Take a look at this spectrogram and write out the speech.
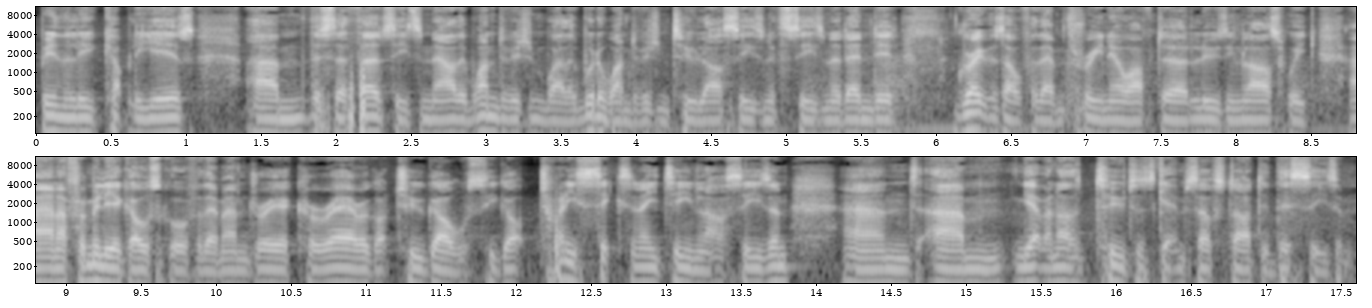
been in the league a couple of years. Um, this is their third season now. They won Division, well, they would have won Division 2 last season if the season had ended. Great result for them 3 0 after losing last week. And a familiar goal scorer for them, Andrea Carrera, got two goals. He got 26 and 18 last season. And um, yep, another two to get himself started this season.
